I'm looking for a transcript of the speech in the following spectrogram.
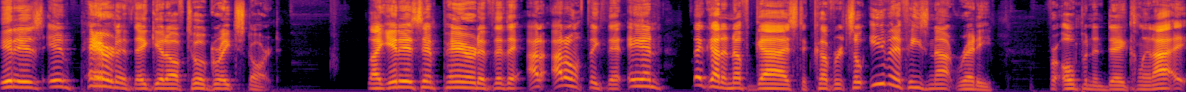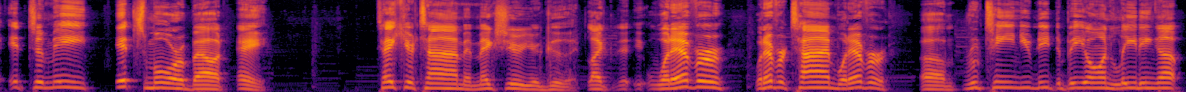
It is imperative they get off to a great start. Like it is imperative that they. I, I don't think that, and they've got enough guys to cover it. So even if he's not ready for opening day, Clint, I it to me it's more about hey, take your time and make sure you're good. Like whatever whatever time, whatever um, routine you need to be on leading up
